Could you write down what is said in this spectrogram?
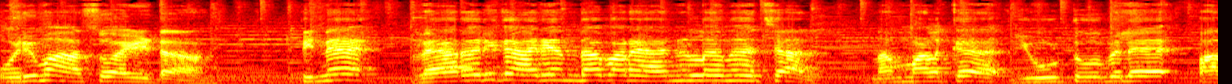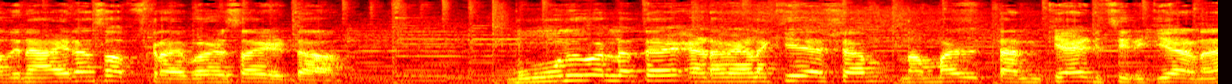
ഒരു മാസവും ആയിട്ടാ. പിന്നെ വേറൊരു കാര്യം എന്താ പറയാനുള്ളതെന്ന് വെച്ചാൽ നമ്മൾക്ക് യൂട്യൂബിൽ പതിനായിരം സബ്സ്ക്രൈബേഴ്സ് ആയിട്ടാ. മൂന്ന് കൊല്ലത്തെ ഇടവേളയ്ക്ക് ശേഷം നമ്മൾ ടെൻ കെ അടിച്ചിരിക്കുകയാണ്.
